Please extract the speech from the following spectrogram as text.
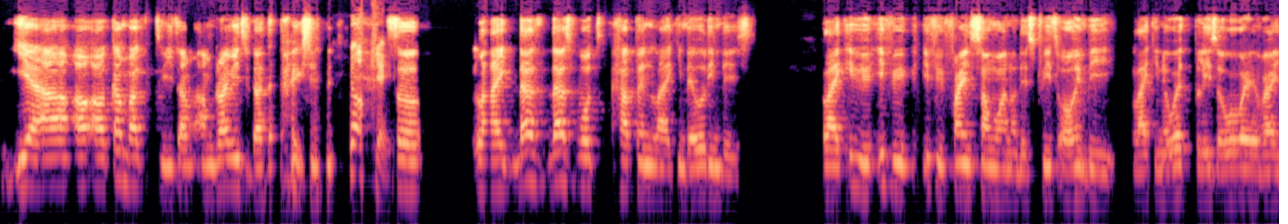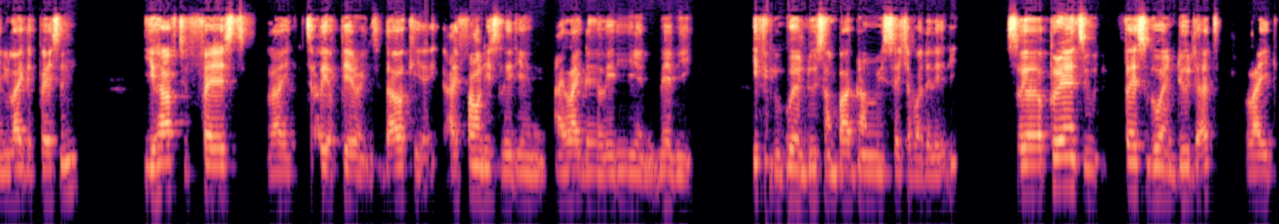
Yeah, I'll, I'll come back to it. I'm, I'm driving to that direction. Okay. So, like that's that's what happened like in the olden days. Like if you if you if you find someone on the streets or maybe like in a workplace or wherever and you like the person, you have to first like tell your parents that okay, I found this lady and I like the lady and maybe if you go and do some background research about the lady. So your parents will first go and do that, like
